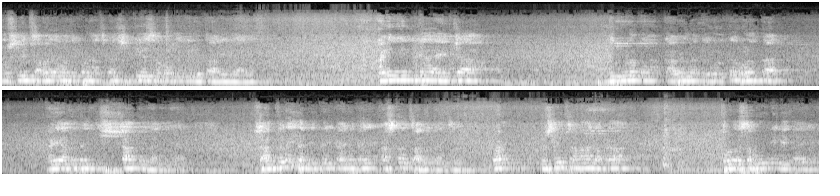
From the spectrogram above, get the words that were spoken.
मुस्लिम समाजामध्ये पण आजकाल शिकले समजलेली लोक आलेली आहेत. आणि त्या यांच्या दुर्गुणांना काव्यांना ते ओळख ओळखतात. आणि आता त्यांची शांत झालेली आहे शांत नाही झाली तरी काही ना काही असतं चालू त्यांचं. पण मुस्लिम समाज आता थोडं सबुरीने घेत आहे.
